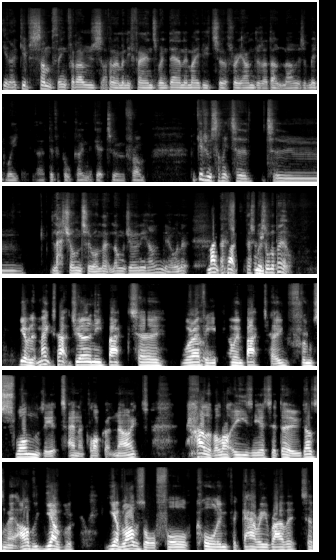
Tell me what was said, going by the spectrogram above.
you know give something for those. I don't know how many fans went down there, maybe two or three hundred. I don't know. It was a midweek, uh, difficult game to get to and from, but gives them something to to latch onto on that long journey home now, and that's, that that's what it's all about. Yeah, well, it makes that journey back to wherever Oh. you're going back to from Swansea at 10 o'clock at night. Hell of a lot easier to do, doesn't it? I'll, yeah, yeah, well, I was all for calling for Gary Rowett to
